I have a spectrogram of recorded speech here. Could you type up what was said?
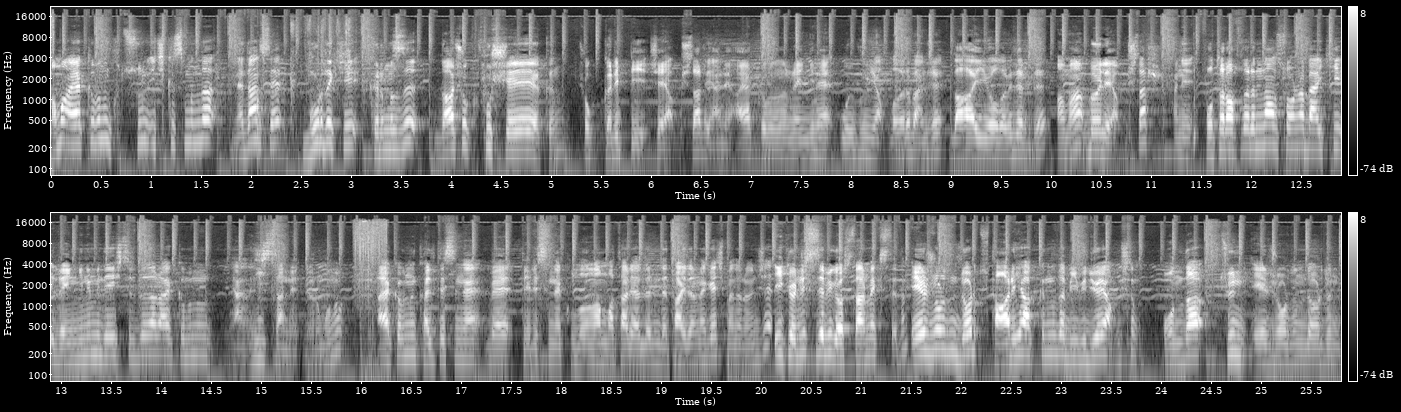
Ama ayakkabının kutusunun iç kısmında nedense buradaki kırmızı daha çok fuşyaya yakın. Çok garip bir şey yapmışlar. Yani ayakkabının rengine uygun yapmaları bence daha iyi olabilirdi. Ama böyle yapmışlar. Hani fotoğraflarından sonra belki rengini mi değiştirdiler ayakkabının yani hiç zannetmiyorum onu. Ayakkabının kalitesine ve derisine kullanılan materyallerin detaylarına geçmeden önce ilk önce size bir göstermek istedim. Air Jordan 4 tarihi hakkında da bir video yapmıştım. Onda tüm Air Jordan 4'ün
